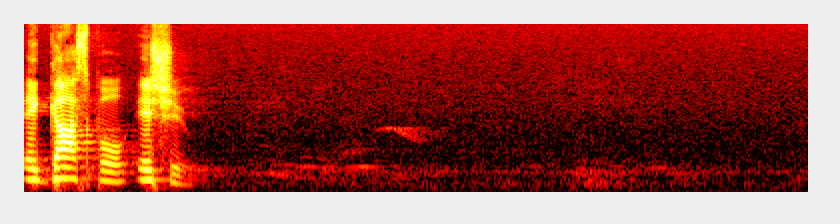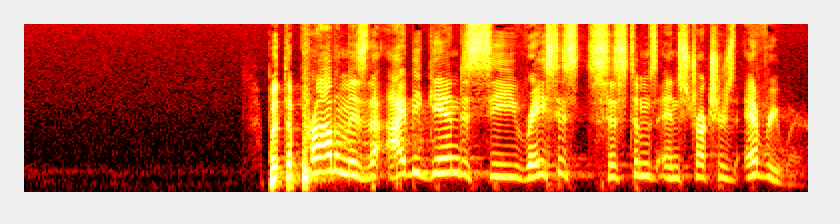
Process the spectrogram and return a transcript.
a gospel issue. But the problem is that I began to see racist systems and structures everywhere.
